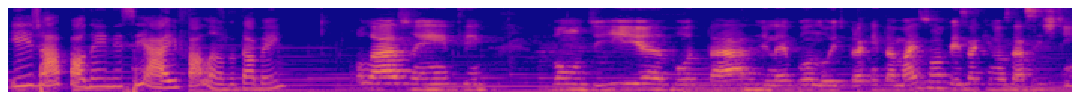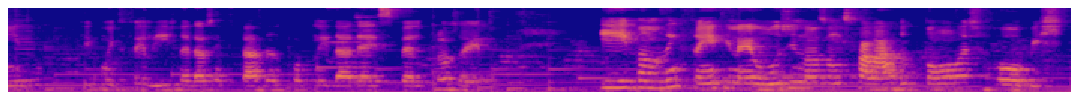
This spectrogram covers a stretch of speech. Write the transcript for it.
e já podem iniciar aí falando, tá bem? Olá, gente. Bom dia, boa tarde, né? Boa noite para quem está mais uma vez aqui nos assistindo. Fico muito feliz, né, da gente estar tá dando continuidade a esse belo projeto. E vamos em frente, né? Hoje nós vamos falar do Thomas Hobbes.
